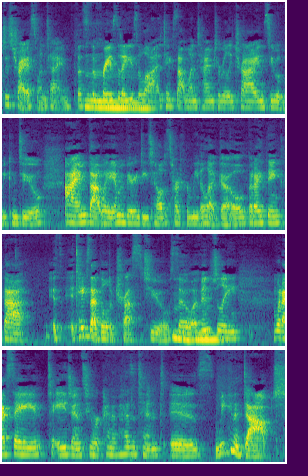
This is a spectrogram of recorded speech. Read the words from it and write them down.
just try us one time. That's the phrase that I use a mm. lot. It takes that one time to really try and see what we can do. I'm that way. I'm very detailed. It's hard for me to let go, but I think that it, it takes that build of trust too. So mm-hmm. eventually, what I say to agents who are kind of hesitant is we can adapt.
